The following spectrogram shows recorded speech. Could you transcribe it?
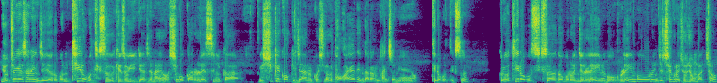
이쪽에서는 이제 여러분 T로보틱스 계속 얘기하잖아요. 신고가를 냈으니까 쉽게 꺾이지 않을 것이다. 그더 가야 된다라는 관점이에요. T로보틱스. 그리고 T로보틱스와 더불어 이제 레인보우. 레인보우는 이제 최근에 조정받죠.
